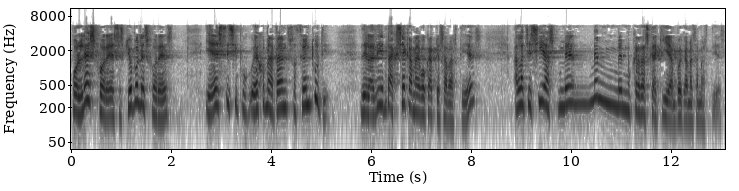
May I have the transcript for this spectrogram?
Πολλές φορές, τις πιο πολλές φορές η αίσθηση που έχουμε απέναντι στο Θεό είναι τούτη. Δηλαδή εντάξει έκανα εγώ κάποιες αμαρτίες αλλά και εσύ ας πούμε με, με, μου κρατάς κακία που έκανα αμαρτίες.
